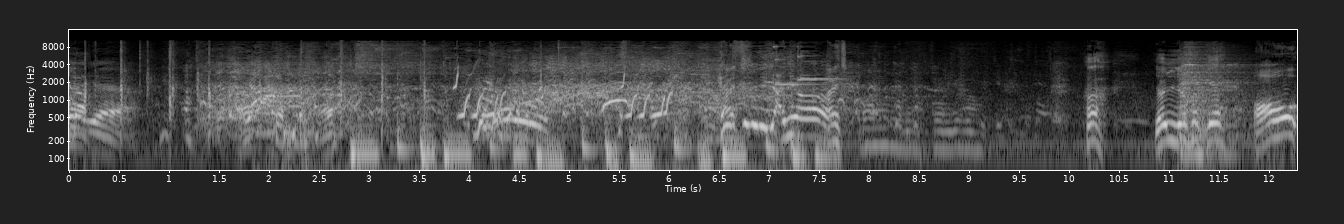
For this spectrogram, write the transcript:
예, 예. 헬스 근육이 아니야. 아니, 하, 16개. 어우.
